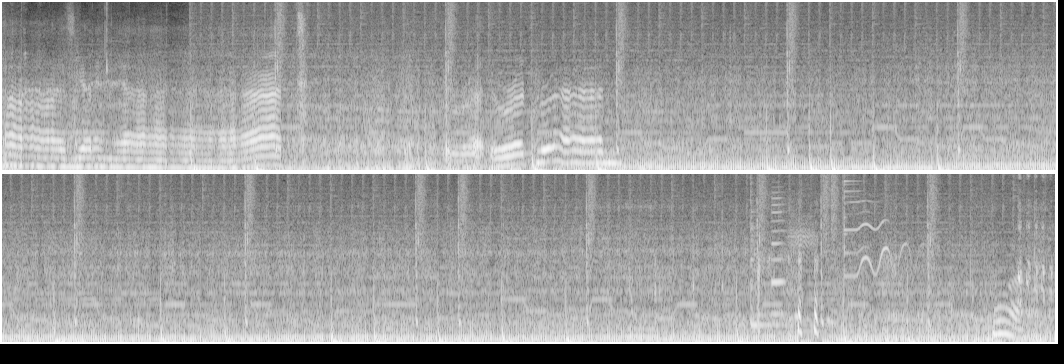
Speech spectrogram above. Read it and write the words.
Uh, it's getting uh, red. Red, red, red. oh.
